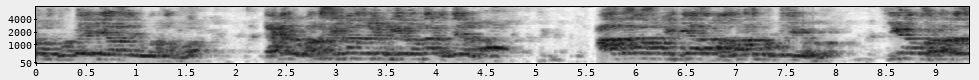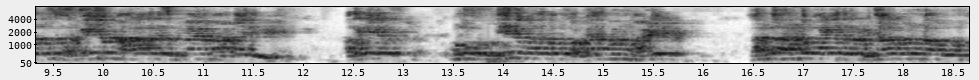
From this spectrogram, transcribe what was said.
ಒಂದು ದೊಡ್ಡ ಇತಿಹಾಸ ಇರುವಂತದ್ದು ಯಾಕಂದ್ರೆ ಒಂದು ಸಿನಿಮಾದಲ್ಲಿ ಮುಗಿಯುವಂತ ಕಥೆ ಅಲ್ಲ ಆತರ ತರ ಒಂದು ಇತಿಹಾಸ ಮಾಧವಾನಂದ ಪ್ರಭುಜಿಯವರು ಈಗ ನಾವು ಸರ್ವೇಶ್ವರ ಮಹಾರಾಜರ ಸಿನಿಮಾ ಮಾಡ್ತಾ ಇದ್ದೀವಿ. ಅದಕ್ಕೆ ಸುದೀರ್ಘವಾದ ಒಂದು ಅಭ್ಯಾಸವನ್ನು ಮಾಡಿ ಹಂತ ಹಂತವಾಗಿ ಅದರ ವಿಚಾರವನ್ನು ನಾವು ಒಂದು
